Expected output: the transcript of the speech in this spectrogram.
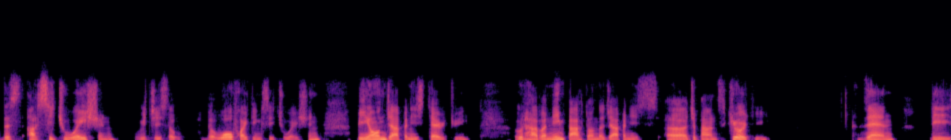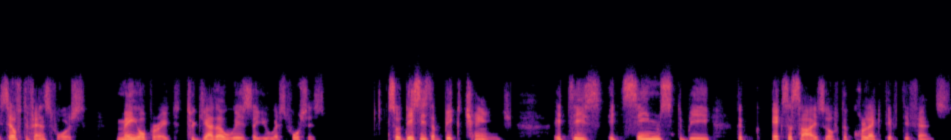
this a situation, which is the, the war fighting situation beyond Japanese territory, would have an impact on the Japanese uh, Japan security then the self-defense force may operate together with the US forces. So this is a big change. It, is, it seems to be the exercise of the collective defense,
